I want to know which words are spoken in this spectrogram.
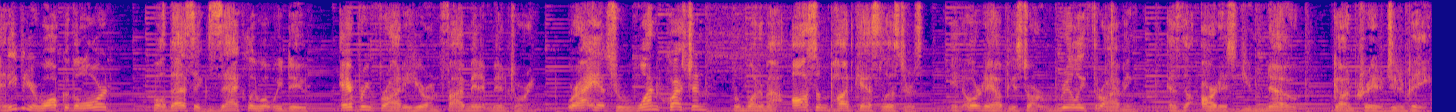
and even your walk with the Lord? Well, that's exactly what we do every Friday here on Five Minute Mentoring, where I answer one question from one of my awesome podcast listeners in order to help you start really thriving as the artist you know God created you to be.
